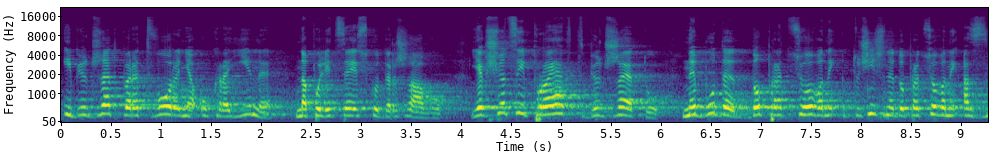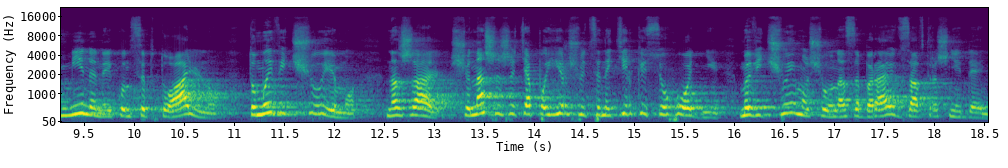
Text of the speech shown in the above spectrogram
і бюджет перетворення України на поліцейську державу. Якщо цей проект бюджету не буде допрацьований, точніше не допрацьований, а змінений концептуально, то ми відчуємо, на жаль, що наше життя погіршується не тільки сьогодні. Ми відчуємо, що у нас забирають завтрашній день.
